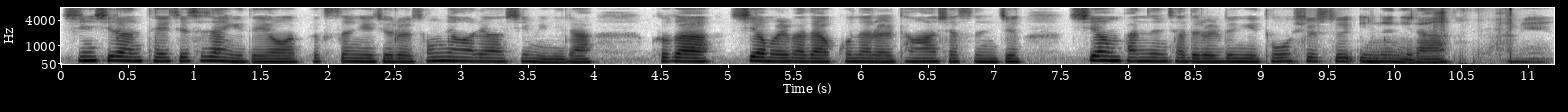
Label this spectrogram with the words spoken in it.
신실한 대제사장이 되어 백성의 죄를 속량하려 하심이니라 그가 시험을 받아 고난을 당하셨은즉 시험 받는 자들을 능히 도우실 수 있느니라 아멘.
